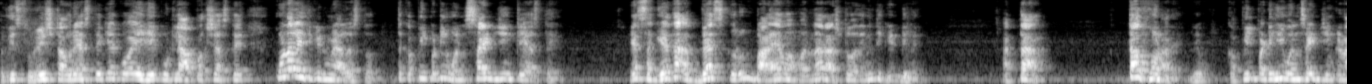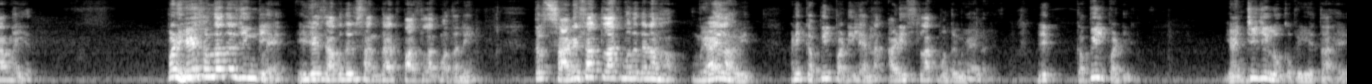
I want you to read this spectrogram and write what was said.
अगदी सुरेश टावरे असते किंवा हे कुठले अपक्ष असते कोणालाही तिकीट मिळालं असतं तर कपिल पाटील वन साईड जिंकले असते. या सगळ्याचा अभ्यास करून बाळ्या मामांना राष्ट्रवादीने तिकीट दिले आता टफ होणार आहे. म्हणजे कपिल पाटील ही वन साईड जिंकणार नाही आहेत पण हे समजा जर जिंकले हे जे ज्याबद्दल सांगतात पाच लाख मताने तर साडेसात लाख मतं त्यांना ह- मिळायला हवीत आणि कपिल पाटील यांना अडीच लाख मतं मिळायला हवीत. म्हणजे कपिल पाटील यांची जी लोकप्रियता आहे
